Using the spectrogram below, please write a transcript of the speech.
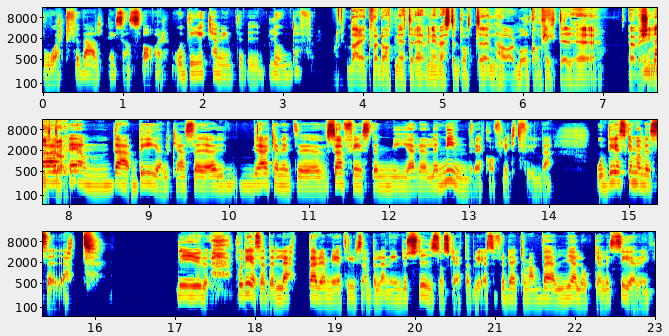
vårt förvaltningsansvar och det kan inte vi blunda för. Varje kvadratmeter även i Västerbotten har målkonflikter eh, över sin yta? Varenda del kan jag säga. Jag kan inte, sen finns det mer eller mindre konfliktfyllda. Och det ska man väl säga att det är ju på det sättet lättare med till exempel en industri som ska etablera sig, för där kan man välja lokalisering.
